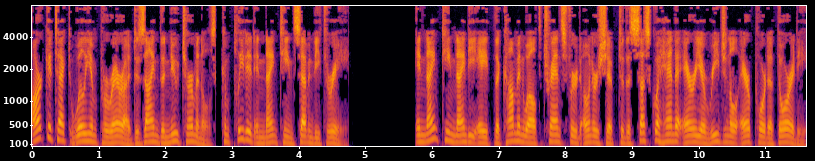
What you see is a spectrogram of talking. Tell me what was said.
Architect William Pereira designed the new terminals, completed in 1973. In 1998 the Commonwealth transferred ownership to the Susquehanna Area Regional Airport Authority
